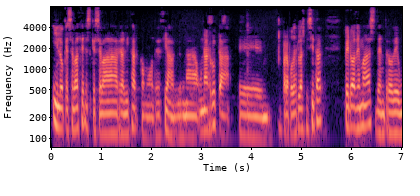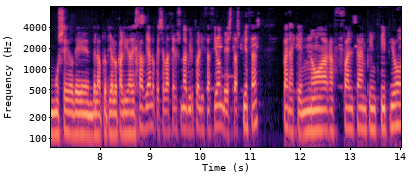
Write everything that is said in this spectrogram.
Y lo que se va a hacer es que se va a realizar, como te decía, una, una ruta eh, para poderlas visitar, pero además, dentro de un museo de, de la propia localidad de Javia, lo que se va a hacer es una virtualización de estas piezas para que no haga falta en principio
